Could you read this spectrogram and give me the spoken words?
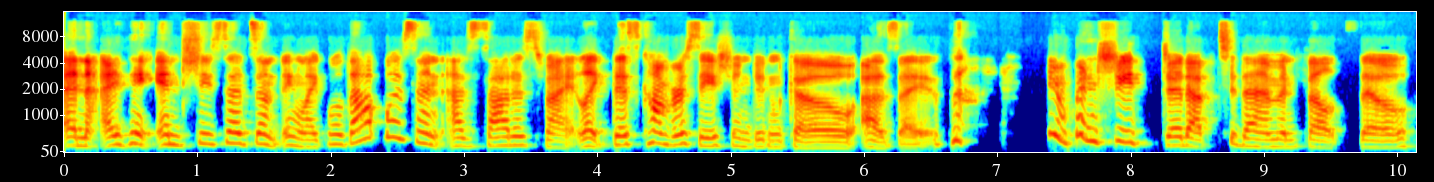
And I think, and she said something like, well, that wasn't as satisfying. Like this conversation didn't go as I when she stood up to them and felt so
